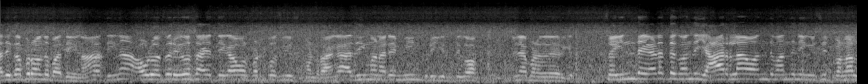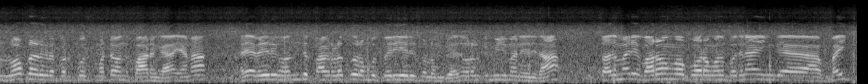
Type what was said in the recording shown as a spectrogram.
அதுக்கப்புறம் வந்து பார்த்தீங்கன்னா பார்த்தீங்கன்னா அவ்வளோ பேர் விவசாயத்துக்காக ஒரு பர்பஸ் யூஸ் பண்ணுறாங்க அதிகமாக நிறைய மீன் பிடிக்கிறதுக்கோ என்ன பண்ணுறது இருக்குது ஸோ இந்த இடத்துக்கு வந்து யாரெல்லாம் வந்து வந்து நீங்கள் விசிட் பண்ணலாம் லோக்கல் இருக்கிற பர்பஸ் மட்டும் வந்து பாருங்கள் ஏன்னா நிறைய வெளியே வந்து பார்க்குற அளவுக்கு ரொம்ப பெரிய ஏரி சொல்ல முடியாது. ஓரளவுக்கு மீடியமான ஏரி தான். ஸோ அது மாதிரி வரவங்க போகிறவங்க வந்து பார்த்தீங்கன்னா இங்கே பைக்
